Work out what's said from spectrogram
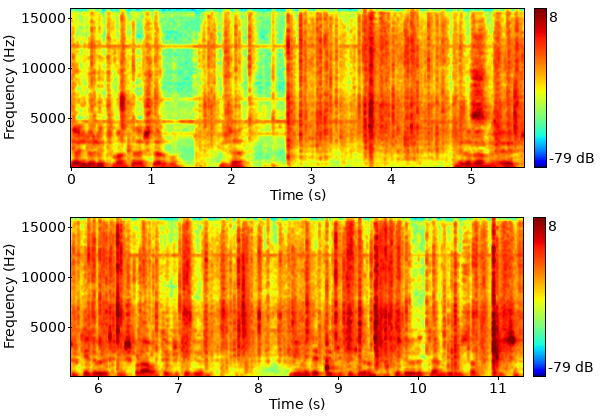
Yerli üretim arkadaşlar bu. Güzel. Ya da ben mi? Evet Türkiye'de üretilmiş. Bravo tebrik ediyorum. BİM'i de tebrik ediyorum. Türkiye'de üretilen bir ürün sattıkları için.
